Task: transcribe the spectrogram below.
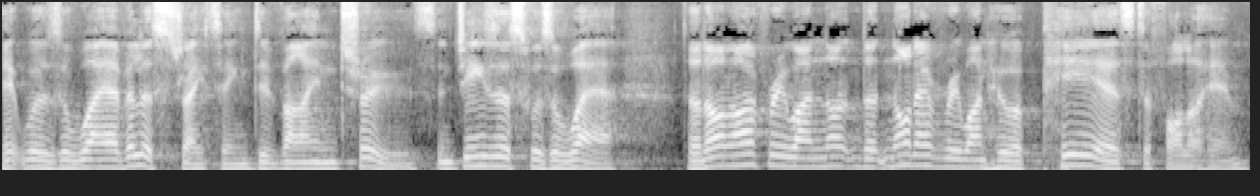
It was a way of illustrating divine truths. And Jesus was aware that not everyone, not, that not everyone who appears to follow him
